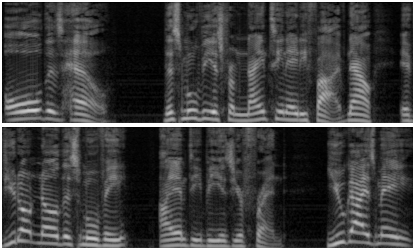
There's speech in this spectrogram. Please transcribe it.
old as hell. This movie is from 1985. Now, if you don't know this movie, IMDb is your friend. You guys may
